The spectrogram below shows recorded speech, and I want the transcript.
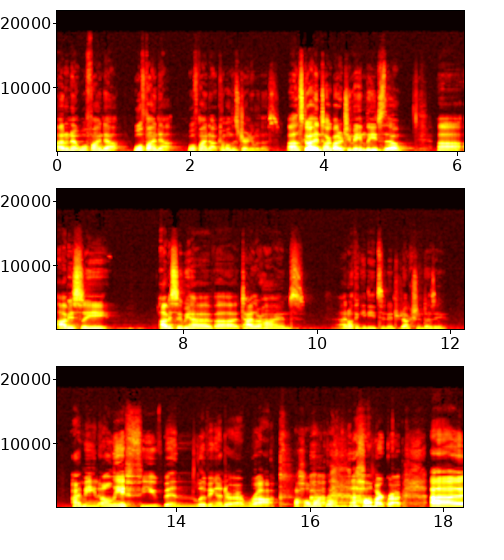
I don't know. We'll find out. We'll find out. We'll find out. Come on this journey with us. Uh, let's go ahead and talk about our two main leads, though. Uh, obviously, obviously we have uh, Tyler Hynes. I don't think he needs an introduction, does he? I mean, only if you've been living under a rock. A Hallmark Uh, rock. A Hallmark rock. Uh,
